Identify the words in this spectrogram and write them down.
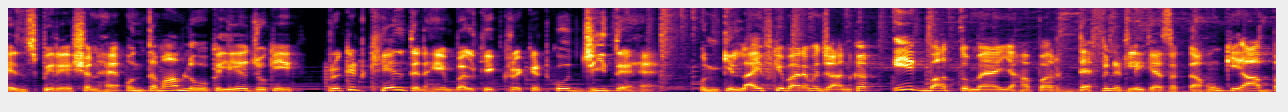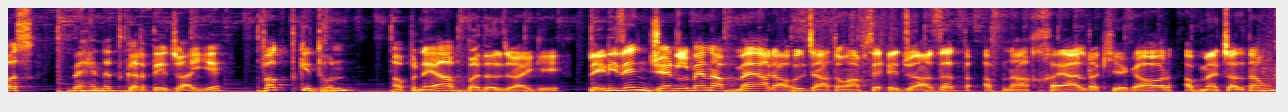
इंस्पिरेशन है। उन तमाम लोगों के लिए जो कि क्रिकेट खेलते नहीं, बल्कि क्रिकेट को जीते हैं। उनकी लाइफ के बारे में जानकर एक बात तो मैं यहाँ पर डेफिनेटली कह सकता हूँ कि आप बस मेहनत करते जाइए। वक्त की धुन अपने आप बदल जाएगी लेडीज़ एंड जेंटलमैन अब मैं राहुल चाहता हूँ आपसे इजाज़त अपना ख्याल रखिएगा और अब मैं चलता हूँ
